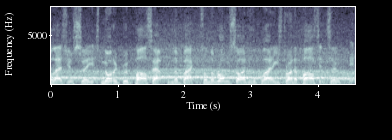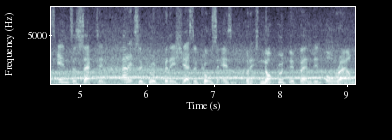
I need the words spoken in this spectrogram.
Well, as you see, it's not a good pass out from the back. It's on the wrong side of the player he's trying to pass it to. It's intercepted, and it's a good finish. Yes, of course it is, but it's not good defending all round.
